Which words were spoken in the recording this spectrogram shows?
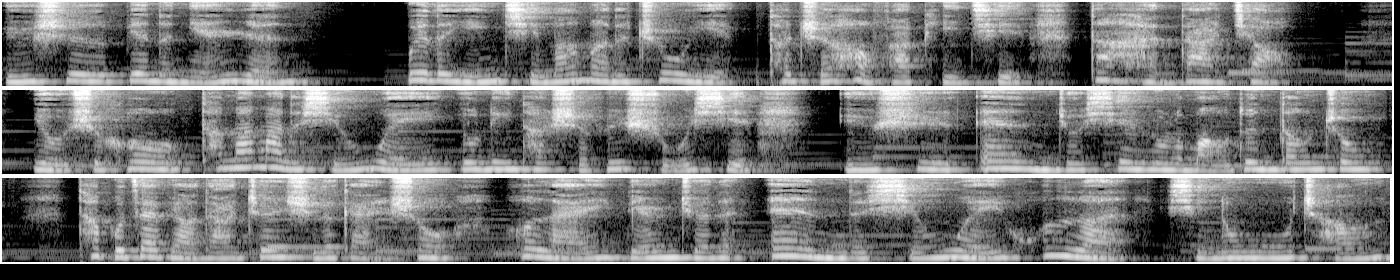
于是变得粘人。为了引起妈妈的注意，他只好发脾气，大喊大叫。有时候，他妈妈的行为又令他十分熟悉，于是 Anne 就陷入了矛盾当中。他不再表达真实的感受。后来，别人觉得 Anne 的行为混乱，行动无常，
